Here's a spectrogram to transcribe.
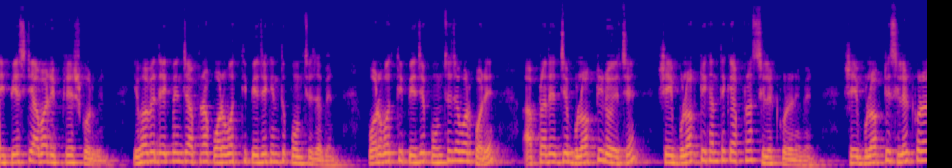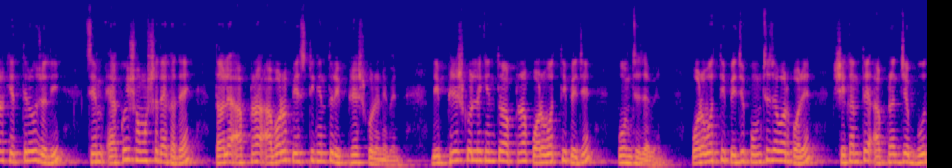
এই পেজটি আবার রিফ্রেশ করবেন। এভাবে দেখবেন যে আপনারা পরবর্তী পেজে কিন্তু পৌঁছে যাবেন। পরবর্তী পেজে পৌঁছে যাওয়ার পরে আপনাদের যে ব্লকটি রয়েছে, সেই ব্লকটি এখান থেকে আপনারা সিলেক্ট করে নেবেন। সেই ব্লকটি সিলেক্ট করার ক্ষেত্রেও যদি সেম একই সমস্যা দেখা দেয়, তাহলে আপনারা আবারও পেজটি কিন্তু রিফ্রেশ করে নেবেন। রিফ্রেশ করলে কিন্তু আপনারা পরবর্তী পেজে পৌঁছে যাবেন। পরবর্তী পেজে পৌঁছে যাওয়ার পরে সেখান থেকে আপনার যে বুথ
